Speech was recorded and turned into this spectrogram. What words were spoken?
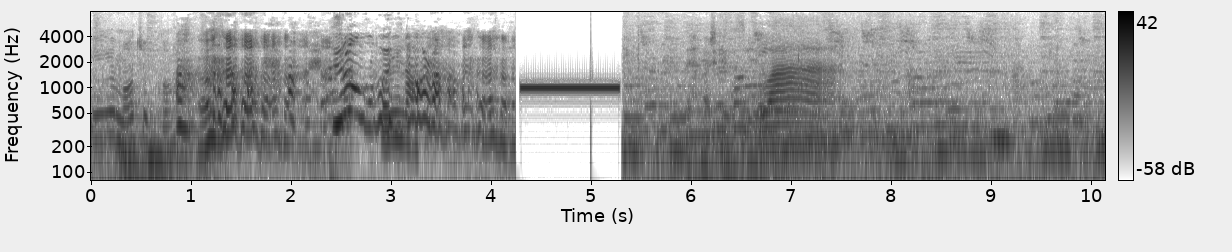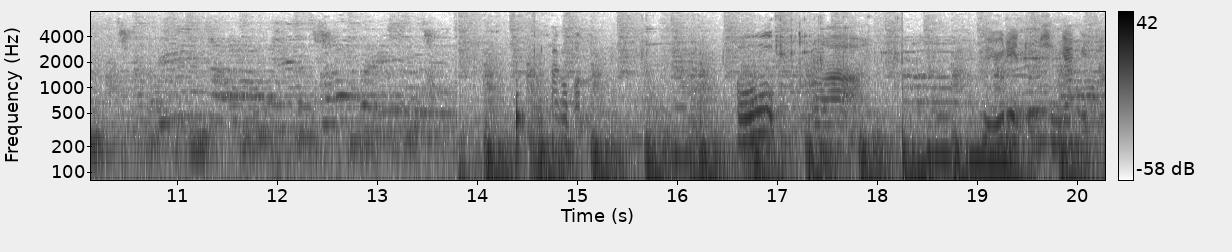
이게 맞을까? 들어온 거 보여주지 마라. 와 잠깐만. 오. 유리는 좀 신기한 게 있잖아.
